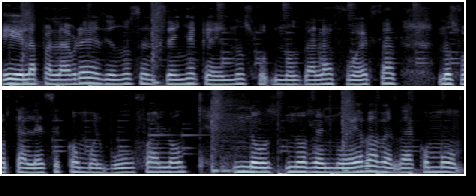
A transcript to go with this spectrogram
eh, la palabra de Dios nos enseña que Él nos, nos, da las fuerzas, nos fortalece como el búfalo, nos, nos renueva, ¿verdad? Como,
